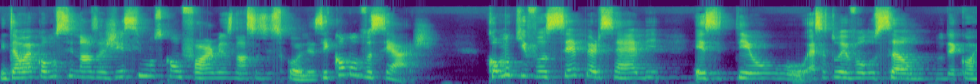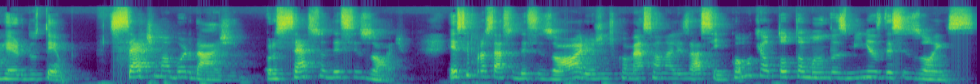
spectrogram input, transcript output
Então é como se nós agíssemos conforme as nossas escolhas. E como você age? Como que você percebe esse teu, essa tua evolução no decorrer do tempo? Sétima abordagem: processo decisório. Esse processo decisório a gente começa a analisar assim: como que eu estou tomando as minhas decisões?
